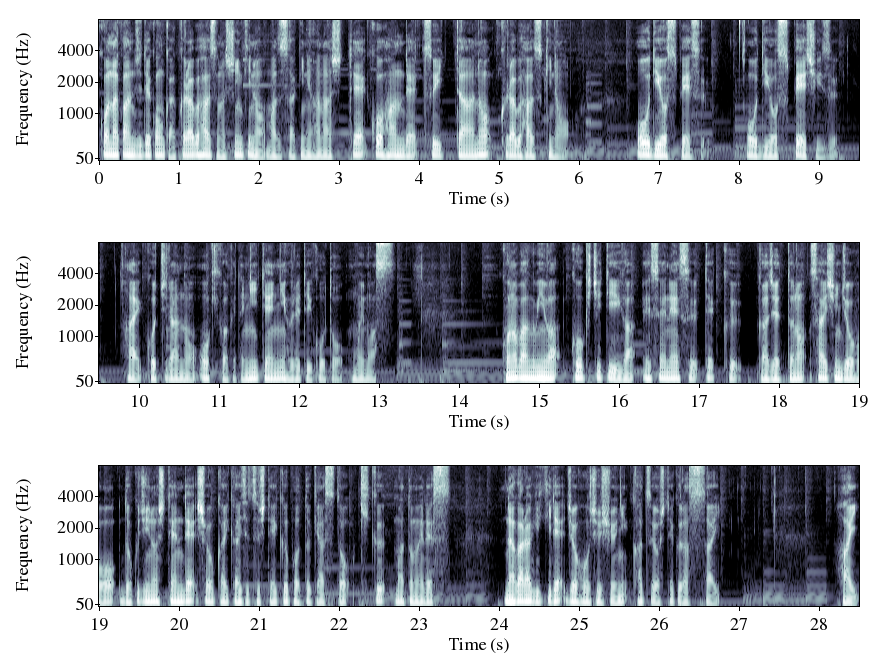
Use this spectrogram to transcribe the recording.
こんな感じで今回クラブハウスの新機能をまず先に話して、後半で Twitter のクラブハウス機能、 Audio Space、Audio Spaces、はい。こちらの大きく分けて2点に触れていこうと思います。この番組は、幸吉 T が SNS、テック、ガジェットの最新情報を独自の視点で紹介解説していくポッドキャスト聞くまとめです。ながら聞きで情報収集に活用してください。はい。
